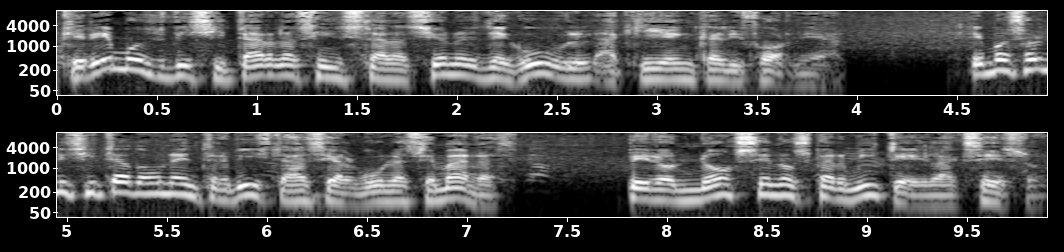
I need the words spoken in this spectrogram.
Queremos visitar las instalaciones de Google aquí en California. Hemos solicitado una entrevista hace algunas semanas, pero no se nos permite el acceso,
